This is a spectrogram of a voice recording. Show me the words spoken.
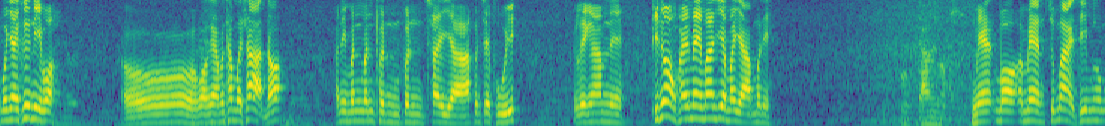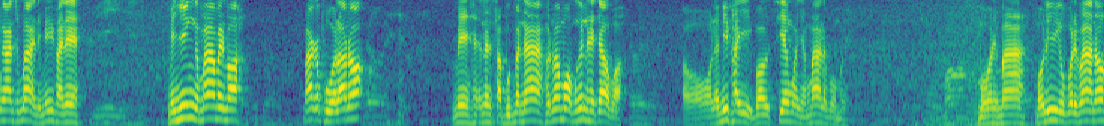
โบใหญ่คือนี่บ่โดยโอ้ว่าไงมันธรรมชาติเนาะอันนี้มันมันเพิ่นเพิ่นใช้ยาเพิ่นใช้ปุ๋ยก็เลยงามนี่พี่น้องภายแม่มาเยี่ยมมายามมื้อนี่ปลูกเจ้าเลยบอกแม่นบ่อะแม่นชุมไม้ทีมงานชุมไม้นี่ไม่มีภายแน่มีมียิงกับมาแม่นบ่โดยมากับผัวแล้วเนาะโดยแม่อันนั้นสาบุญบรรณาเพิ่นมามอบเงินให้เจ้าบ่โดยโดย อ๋อแล้วมีไผอีกบ่เสียงบ่หยังมาแล้วบ่มื้อเสียงบ้องบ่ได้มาบ่ลีก็บ่ได้มาเนาะ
